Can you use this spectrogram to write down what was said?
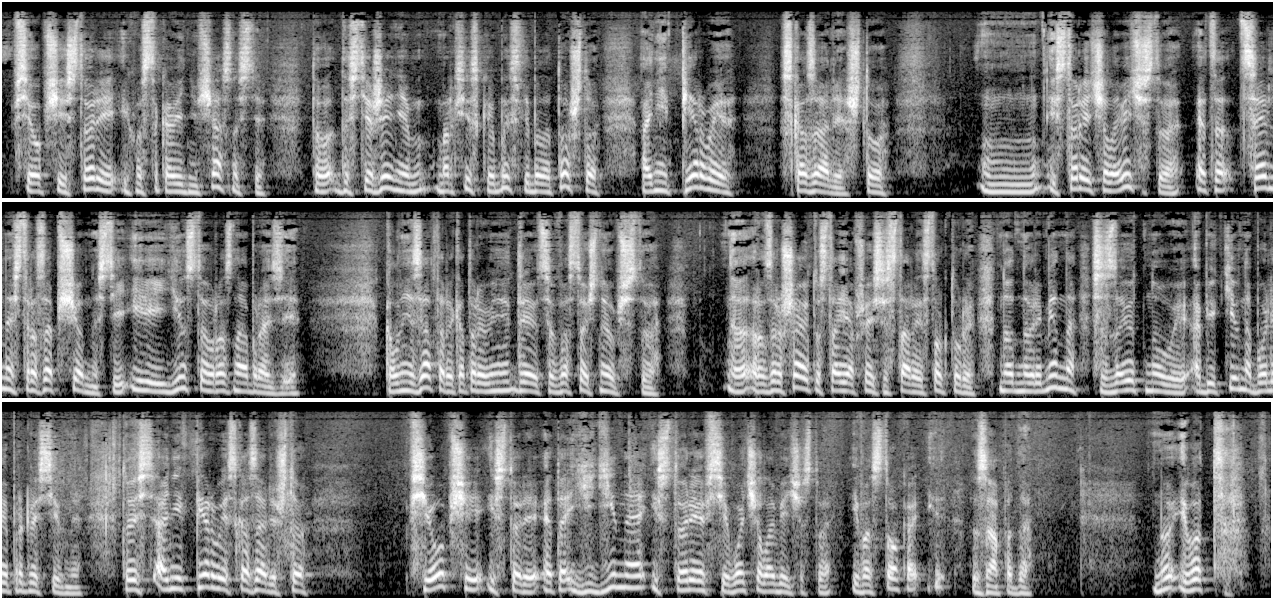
всеобщей истории и к востоковедению в частности, то достижением марксистской мысли было то, что они первые сказали, что история человечества – это цельность разобщенности или единство в разнообразии. Колонизаторы, которые внедряются в восточное общество, разрушают устоявшиеся старые структуры, но одновременно создают новые, объективно более прогрессивные. То есть они первые сказали, что всеобщая история – это единая история всего человечества, и Востока, и Запада. Ну и вот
